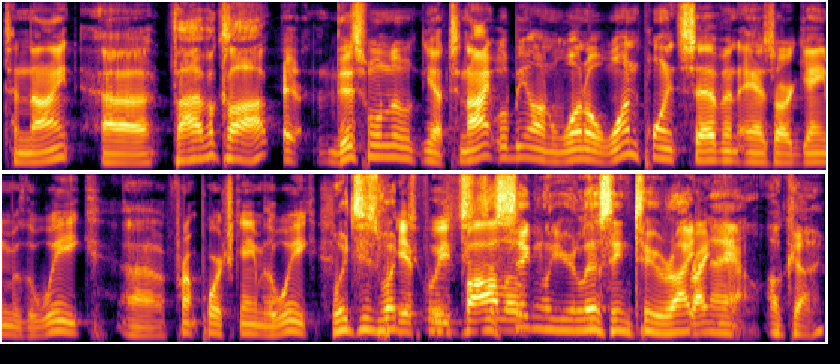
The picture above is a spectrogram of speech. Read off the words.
tonight. Uh, Five o'clock. This one, will- yeah, tonight will be on one hundred one point seven as our game of the week, uh, front porch game of the week. Which is what if we follow the signal you're listening to right, right now. now. Okay.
